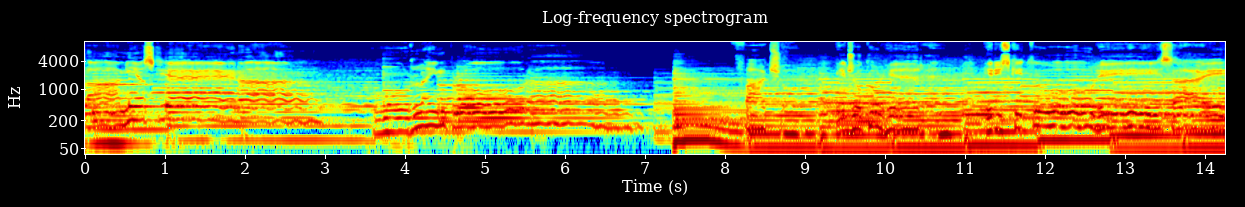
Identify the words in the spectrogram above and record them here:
la mia schiena urla implora. Faccio il giocoliere, i rischi tu li sai.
